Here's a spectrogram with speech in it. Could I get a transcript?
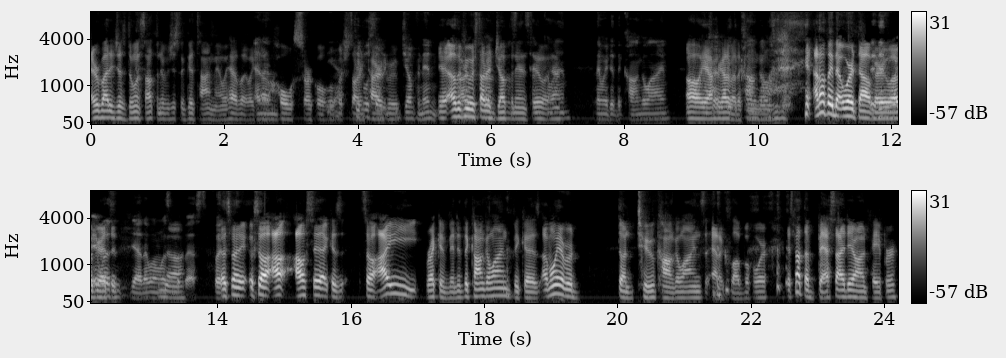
everybody just doing something. It was just a good time, man. We had like, like And a then- whole circle, yeah, which is our people entire group. jumping in. Yeah, other people started jumping in, too, yeah. in. Then we did the conga line. Oh yeah, I forgot about the Congo. Congo. I don't think that worked out It very well. granted. yeah, that one wasn't No. the best. But That's funny. So I'll, I'll say that because so I recommended the conga line because I've only ever done two conga lines at a club before. it's not the best idea on paper,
